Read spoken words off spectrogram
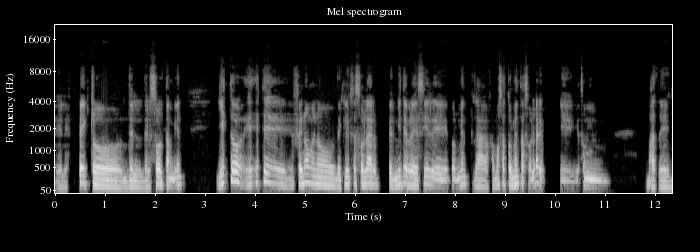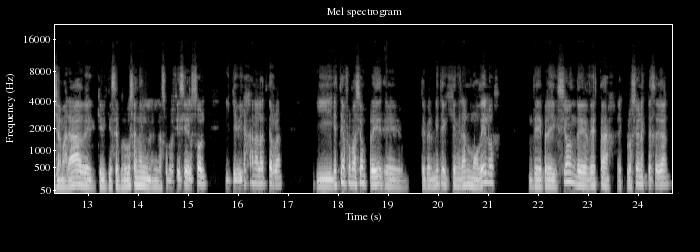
el, espectro del sol también, y esto, e- este fenómeno de eclipse solar permite predecir eh, las famosas tormentas solares, que, son va- de llamaradas de- que, se producen en, la superficie del Sol y que viajan a la Tierra. Y esta información eh, te permite generar modelos de predicción de, de estas explosiones que se dan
